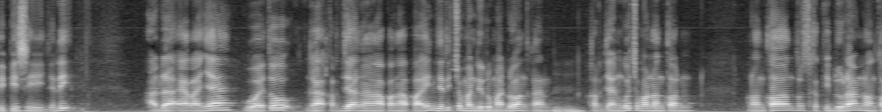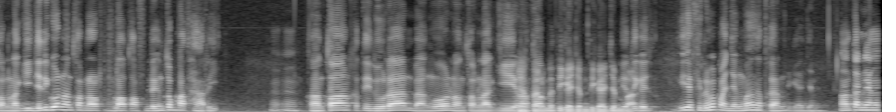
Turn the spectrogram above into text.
di PC. Jadi ada eranya gue itu nggak kerja nggak ngapa-ngapain, jadi cuma di rumah doang kan. Kerjaan gue cuma nonton nonton terus ketiduran nonton lagi. Jadi gue nonton Lord Lord of the Rings tuh 4 hari. Mm-mm. Nonton ketiduran bangun nonton lagi Ya, nonton. filmnya 3 jam 3 jam, Iya, Pak. tiga- iya filmnya panjang banget kan. Tiga jam. Nonton yang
